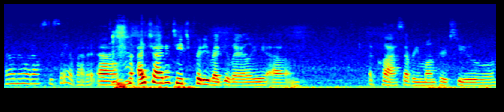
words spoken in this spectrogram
I don't know what else to say about it. Um, I try to teach pretty regularly, um, a class every month or two.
